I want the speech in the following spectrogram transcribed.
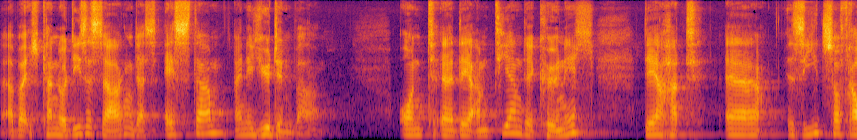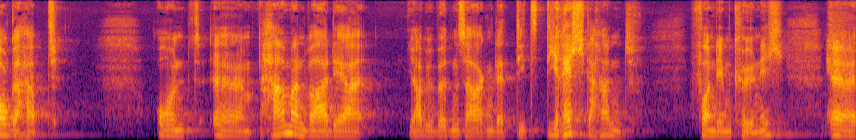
aber ich kann nur dieses sagen, dass Esther eine Jüdin war. Und äh, der amtierende König, der hat äh, sie zur Frau gehabt. Und äh, Haman war der, ja, wir würden sagen, der, die, die rechte Hand von dem König äh,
